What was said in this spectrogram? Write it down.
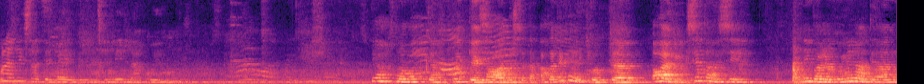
mulle lihtsalt ei meeldinud see lilla kuju. jah, no vot jah, kõike ei saa arvestada, aga tegelikult äh, aeg läks edasi nii palju, kui mina tean,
